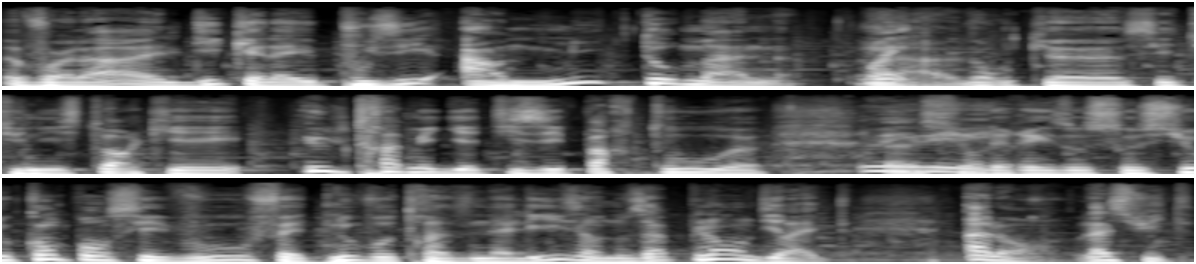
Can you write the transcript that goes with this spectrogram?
Voilà, elle dit qu'elle a épousé un mythomane. Voilà, donc euh, c'est une histoire qui est ultra médiatisée partout euh, Oui, euh, oui, sur oui. les réseaux sociaux. Qu'en pensez-vous? Faites-nous votre analyse en nous appelant en direct. Alors, la suite.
